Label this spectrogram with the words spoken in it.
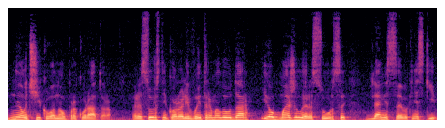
неочікуваного прокуратора. Ресурсні королі витримали удар і обмежили ресурси для місцевих князьків.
